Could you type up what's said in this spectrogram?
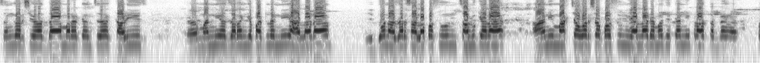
संघर्ष योद्धा मराठ्यांचं काळीज माननीय जरांगे पाटलांनी हा लढा दोन हजार सालापासून चालू केला आणि मागच्या वर्षापासून या लढ्यामध्ये त्यांनी प्राथमिक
